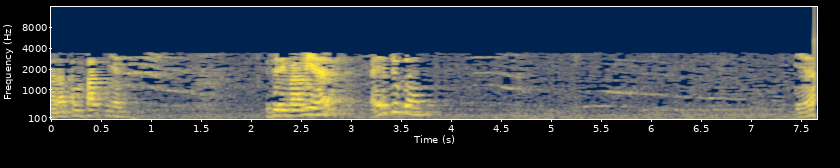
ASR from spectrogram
Karena tempatnya. Bisa dipahami ya? Saya juga. Ya.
